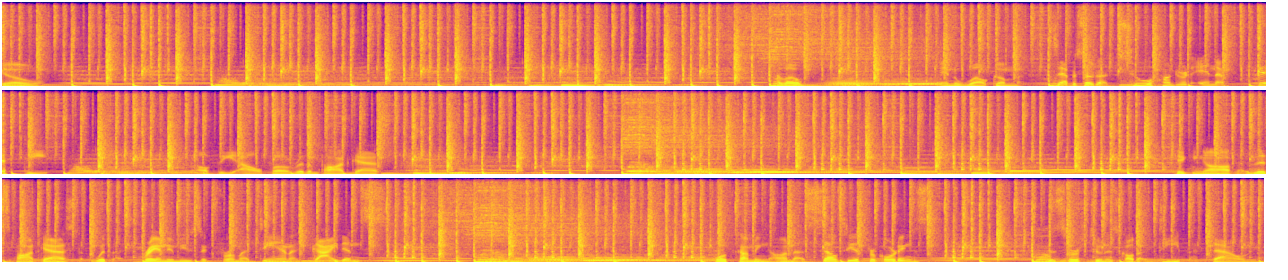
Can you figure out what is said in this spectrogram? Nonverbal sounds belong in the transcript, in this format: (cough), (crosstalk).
go. Hello, and welcome to episode 250 of the Alpha Rhythm Podcast. Kicking off this podcast with brand new music from Dan Guidance. Forthcoming on Celsius Recordings. This first tune is called Deep Down.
